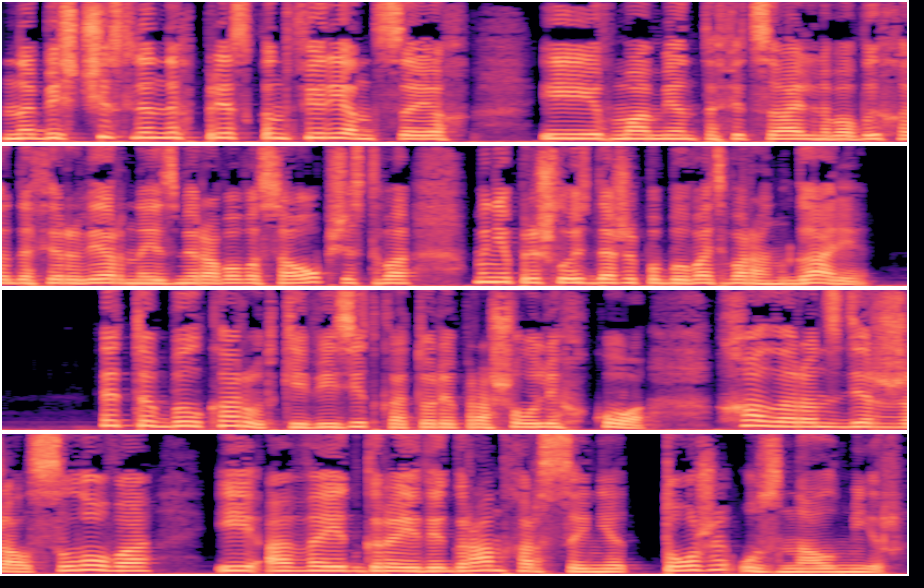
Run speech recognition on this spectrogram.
на бесчисленных пресс-конференциях, и в момент официального выхода Ферверна из мирового сообщества мне пришлось даже побывать в Арангаре. Это был короткий визит, который прошел легко. Халлоран сдержал слово, и о Вейд Грейве Гранхарсене тоже узнал мир.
